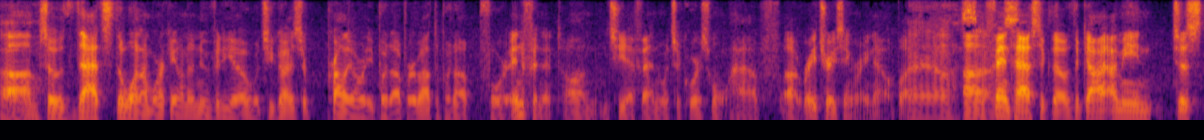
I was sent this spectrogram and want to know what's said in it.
Um, oh. so that's the one I'm working on a new video, which you guys are probably already put up or about to put up for Infinite on GFN, which of course won't have uh, ray tracing right now. But uh, fantastic though. The guy, I mean, just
